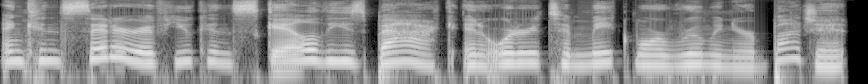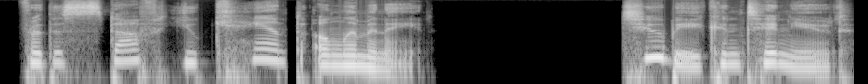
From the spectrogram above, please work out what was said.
and consider if you can scale these back in order to make more room in your budget for the stuff you can't eliminate. To be continued.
